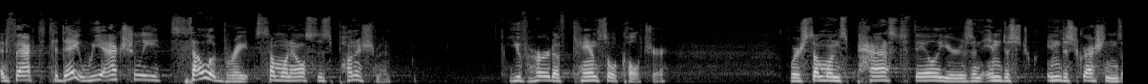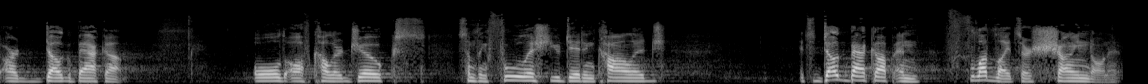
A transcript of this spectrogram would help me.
In fact, today we actually celebrate someone else's punishment. You've heard of cancel culture, where someone's past failures and indiscretions are dug back up. Old off color jokes, something foolish you did in college. It's dug back up and floodlights are shined on it.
